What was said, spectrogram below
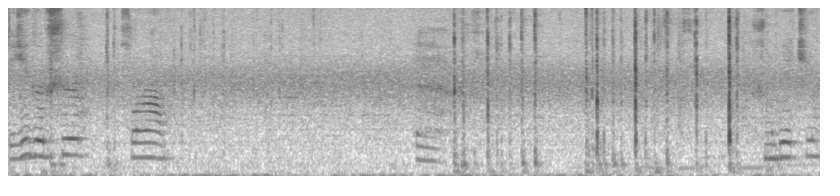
Gece görüşü sonra ee, şunu bir açayım.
